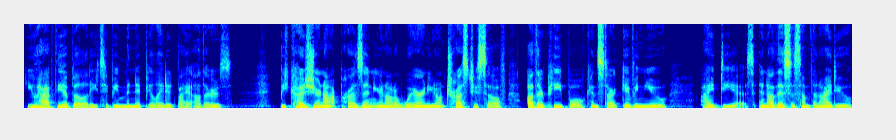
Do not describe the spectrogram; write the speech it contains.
you have the ability to be manipulated by others. Because you're not present, you're not aware, and you don't trust yourself, other people can start giving you ideas. And now this is something I do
